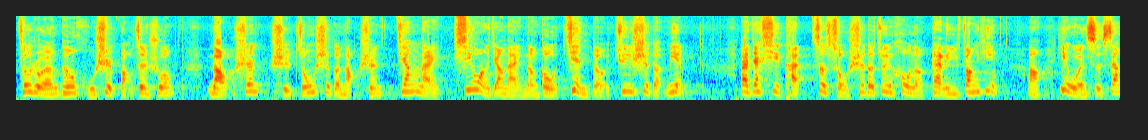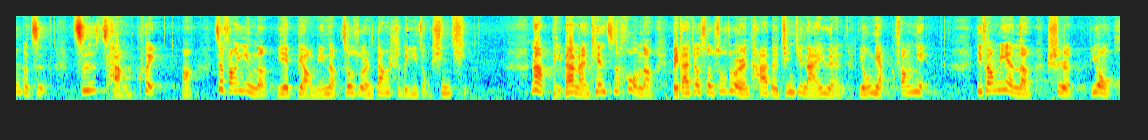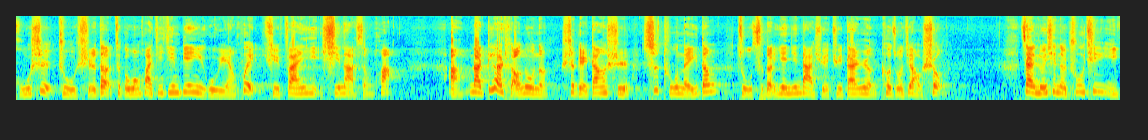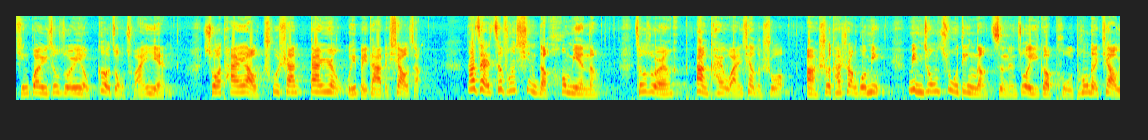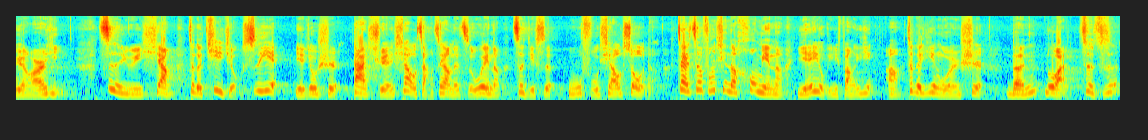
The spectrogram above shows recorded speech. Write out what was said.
周主任跟胡适保证说，老生始终是个老生，将来希望将来能够见得居士的面。大家细看这首诗的最后呢，盖了一方印。”啊，印文是三个字“知惭愧”啊，这方印呢也表明了周作人当时的一种心情。那北大南迁之后呢，北大教授周作人他的经济来源有两个方面，一方面呢是用胡适主持的这个文化基金编译委员会去翻译希腊神话，啊，那第二条路呢是给当时司徒雷登主持的燕京大学去担任客座教授。在沦陷的初期，已经关于周作人有各种传言，说他要出山担任伪北大的校长。那在这封信的后面呢，周作人半开玩笑的说：“啊，说他算过命，命中注定呢，只能做一个普通的教员而已。至于像这个祭酒师业，也就是大学校长这样的职位呢，自己是无福消受的。”在这封信的后面呢，也有一方印啊，这个印文是“冷暖自知”。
